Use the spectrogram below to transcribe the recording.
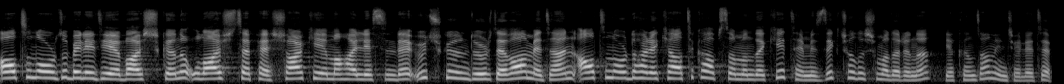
Altınordu Belediye Başkanı Ulaş Tepe, Şarkiye Mahallesi'nde 3 gündür devam eden Altınordu Harekatı kapsamındaki temizlik çalışmalarını yakından inceledi.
